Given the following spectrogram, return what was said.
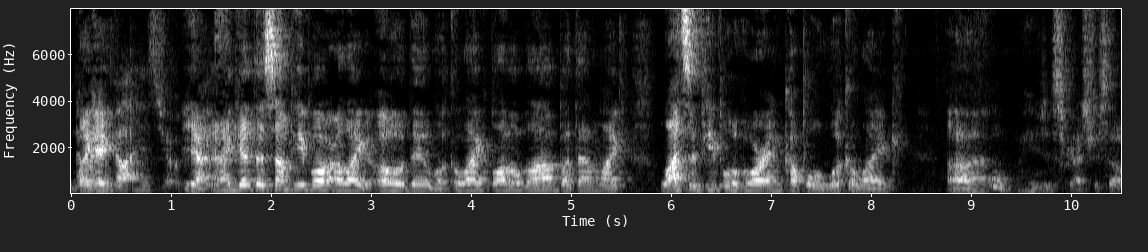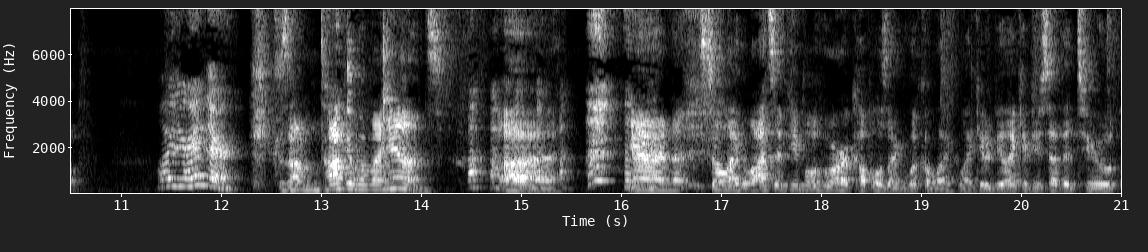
Nobody like I- got his joke. yeah, and I get that some people are like, "Oh, they look alike," blah blah blah. But then like lots of people who are in couple look alike. Uh, Ooh. you just scratched yourself Why is your hand there? because I'm talking with my hands. Uh, and so like lots of people who are couples like look alike. Like it would be like if you said the two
